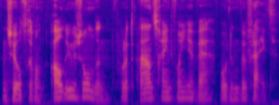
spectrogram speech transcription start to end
en zult ge van al uw zonden voor het aanschijn van je weg worden bevrijd.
